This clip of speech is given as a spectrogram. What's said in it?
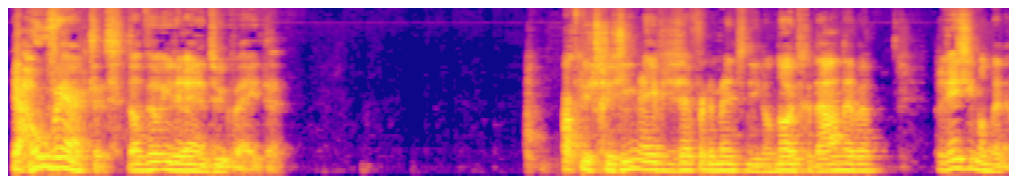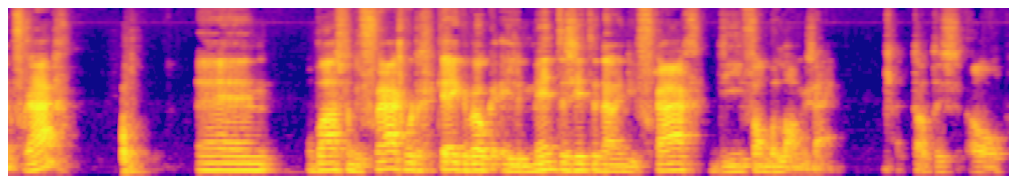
Ja, hoe werkt het? Dat wil iedereen natuurlijk weten. Praktisch gezien, eventjes voor de mensen die het nog nooit gedaan hebben. Er is iemand met een vraag. En op basis van die vraag wordt er gekeken welke elementen zitten nou in die vraag die van belang zijn. Dat is al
